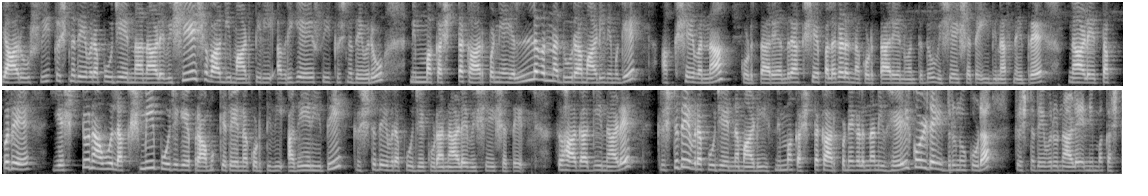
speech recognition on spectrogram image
ಯಾರು ಶ್ರೀಕೃಷ್ಣ ದೇವರ ಪೂಜೆಯನ್ನು ನಾಳೆ ವಿಶೇಷವಾಗಿ ಮಾಡ್ತೀರಿ, ಅವರಿಗೆ ಶ್ರೀಕೃಷ್ಣ ದೇವರು ನಿಮ್ಮ ಕಷ್ಟ ಕಾರ್ಪಣ್ಯ ಎಲ್ಲವನ್ನ ದೂರ ಮಾಡಿ ನಿಮಗೆ ಅಕ್ಷಯವನ್ನು ಕೊಡ್ತಾರೆ. ಅಂದರೆ ಅಕ್ಷಯ ಫಲಗಳನ್ನು ಕೊಡ್ತಾರೆ ಅನ್ನುವಂಥದ್ದು ವಿಶೇಷತೆ ಈ ದಿನ ಸ್ನೇಹಿತರೆ. ನಾಳೆ ತಪ್ಪದೆ ಎಷ್ಟು ನಾವು ಲಕ್ಷ್ಮೀ ಪೂಜೆಗೆ ಪ್ರಾಮುಖ್ಯತೆಯನ್ನು ಕೊಡ್ತೀವಿ, ಅದೇ ರೀತಿ ಕೃಷ್ಣದೇವರ ಪೂಜೆ ಕೂಡ ನಾಳೆ ವಿಶೇಷತೆ. ಸೊ ಹಾಗಾಗಿ ನಾಳೆ ಕೃಷ್ಣದೇವರ ಪೂಜೆಯನ್ನು ಮಾಡಿ ನಿಮ್ಮ ಕಷ್ಟ ಕಾರ್ಪಣೆಗಳನ್ನು ನೀವು ಹೇಳ್ಕೊಳ್ಳದೆ ಇದ್ರೂ ಕೂಡ ಕೃಷ್ಣದೇವರು ನಾಳೆ ನಿಮ್ಮ ಕಷ್ಟ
